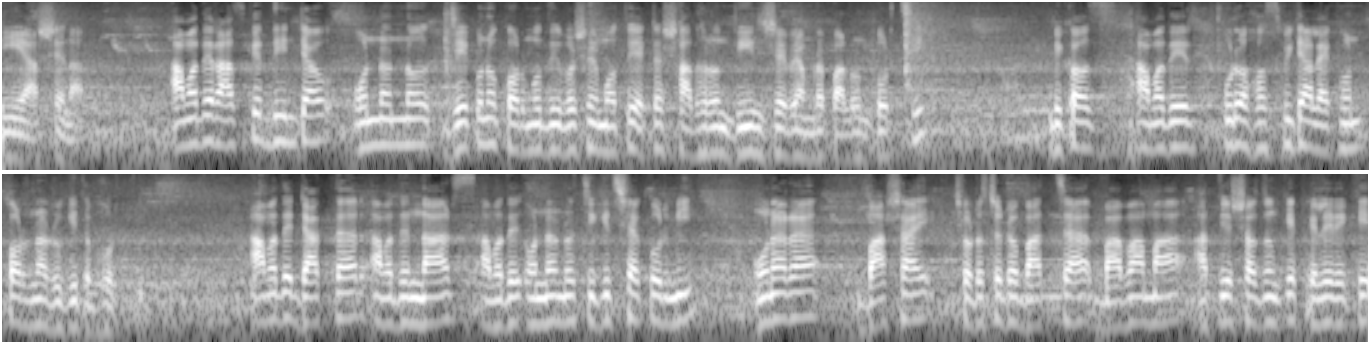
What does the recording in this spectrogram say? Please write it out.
নিয়ে আসে না। আমাদের আজকের দিনটাও অন্যান্য যে কোনো কর্মদিবসের মতো একটা সাধারণ দিন হিসেবে আমরা পালন করছি। বিকজ আমাদের পুরো হসপিটাল এখন করোনা রুগীতে ভর্তি। আমাদের ডাক্তার, আমাদের নার্স, আমাদের অন্যান্য চিকিৎসা কর্মী, ওনারা বাসায় ছোট ছোট বাচ্চা, বাবা মা, আত্মীয় স্বজনকে ফেলে রেখে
